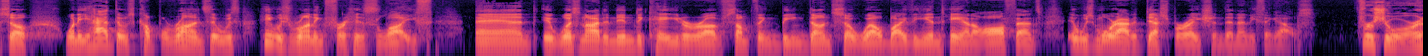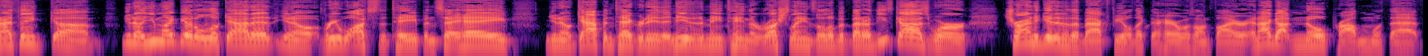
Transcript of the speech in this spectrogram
So when he had those couple runs, it was he was running for his life and it was not an indicator of something being done so well by the Indiana offense. It was more out of desperation than anything else. For sure. And I think, uh, you know, you might be able to look at it, you know, rewatch the tape and say, hey, you know, gap integrity. They needed to maintain their rush lanes a little bit better. These guys were trying to get into the backfield like their hair was on fire. And I got no problem with that.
